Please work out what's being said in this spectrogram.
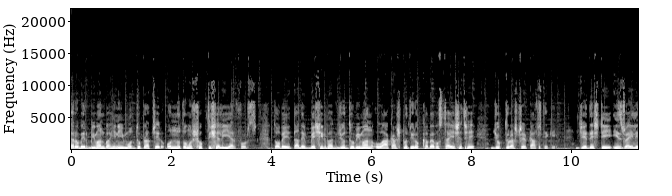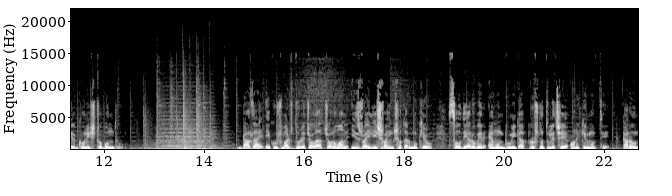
আরবের বিমান বাহিনী মধ্যপ্রাচ্যের অন্যতম শক্তিশালী এয়ারফোর্স তবে তাদের বেশিরভাগ যুদ্ধবিমান ও আকাশ প্রতিরক্ষা ব্যবস্থা এসেছে যুক্তরাষ্ট্রের কাছ থেকে। যে দেশটি ইসরায়েলের ঘনিষ্ঠ বন্ধু। গাজায় একুশ মাস ধরে চলা চলমান ইসরায়েলি সহিংসতার মুখেও সৌদি আরবের এমন ভূমিকা প্রশ্ন তুলেছে অনেকের মধ্যে। কারণ,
